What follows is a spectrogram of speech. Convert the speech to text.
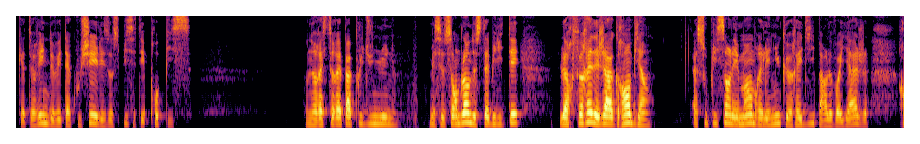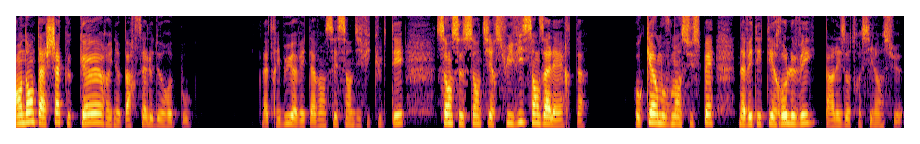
Catherine devait accoucher et les hospices étaient propices. On ne resterait pas plus d'une lune, mais ce semblant de stabilité leur ferait déjà grand bien assouplissant les membres et les nuques raidies par le voyage, rendant à chaque cœur une parcelle de repos. La tribu avait avancé sans difficulté, sans se sentir suivie, sans alerte. Aucun mouvement suspect n'avait été relevé par les autres silencieux.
